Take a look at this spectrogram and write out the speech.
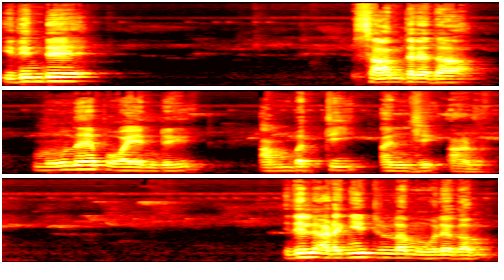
ഇതിന്റെ സാന്ദ്രത മൂന്ന് പോയിന്റ് അമ്പത്തി അഞ്ച് ആണ്. ഇതിൽ അടങ്ങിയിട്ടുള്ള മൂലകം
